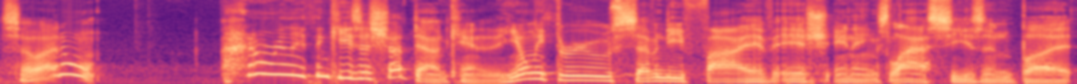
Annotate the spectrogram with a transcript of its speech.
so I don't, I don't really think he's a shutdown candidate. He only threw 75 ish innings last season, but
